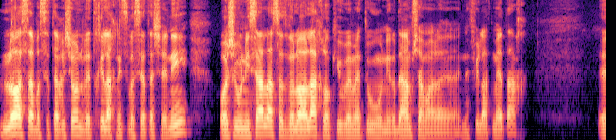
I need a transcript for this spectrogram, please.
לא עשה בסט הראשון והתחיל להכניס בסט השני, או שהוא ניסה לעשות ולא הלך לו, כי הוא באמת, הוא נרדם שם על נפילת מתח. אה,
